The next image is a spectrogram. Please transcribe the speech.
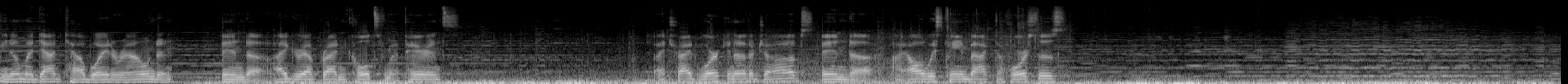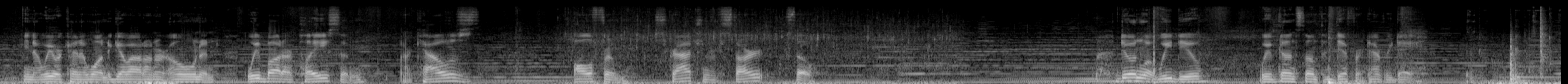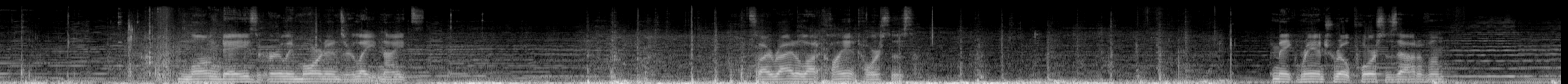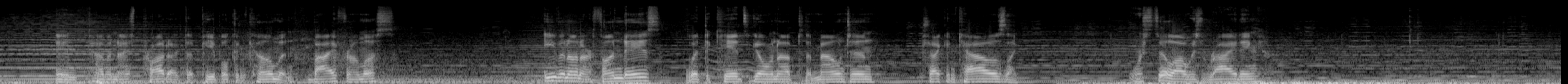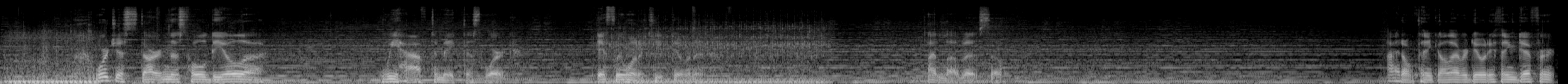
You know, my dad cowboyed around, and, and uh, I grew up riding colts for my parents. I tried working other jobs, and uh, I always came back to horses. You know, we were kind of wanting to go out on our own, and we bought our place and our cows all from scratch and from start. So, doing what we do, we've done something different every day. Long days, or early mornings, or late nights. So I ride a lot of client horses. Make ranch rope horses out of them and have a nice product that people can come and buy from us. Even on our fun days, with the kids going up to the mountain, checking cows, like we're still always riding. We're just starting this whole deal. Uh, we have to make this work if we want to keep doing it. I love it, so. I don't think I'll ever do anything different.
